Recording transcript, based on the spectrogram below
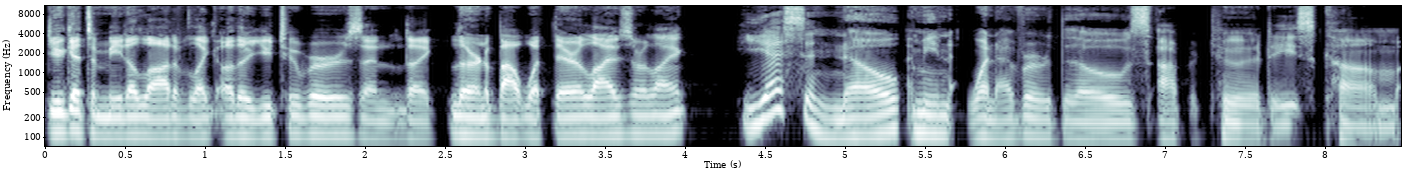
you get to meet a lot of like other YouTubers and like learn about what their lives are like? Yes and no. I mean, whenever those opportunities come,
